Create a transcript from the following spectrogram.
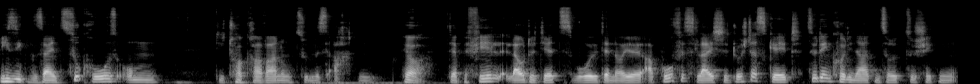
Risiken seien zu groß, um die Tok'ra-Warnung zu missachten. Ja, der Befehl lautet jetzt wohl, der neue Apophis-Leiche durch das Gate zu den Koordinaten zurückzuschicken,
